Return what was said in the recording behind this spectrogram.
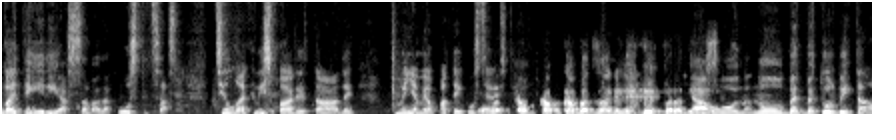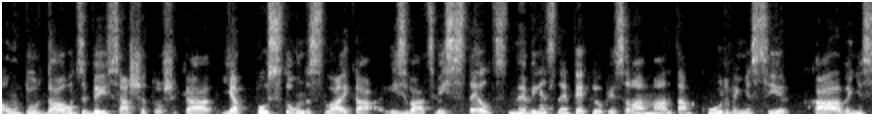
vai tīrījās savādāk, uzticās. Cilvēki vispār ir tādi, viņam jau patīk uzticēties. kabatzagaļi Jā, paradīze. un, nu, bet, bet tur bija tā, un tur daudz bija sašatoši, ka, ja pusstundas laikā izvāc visas teltis, neviens nepiekļuva pie savām mantām, kur viņas ir, kā viņas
